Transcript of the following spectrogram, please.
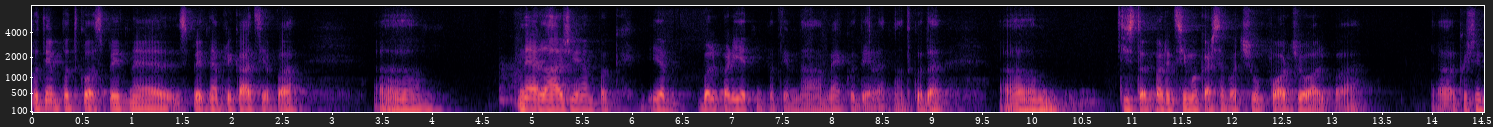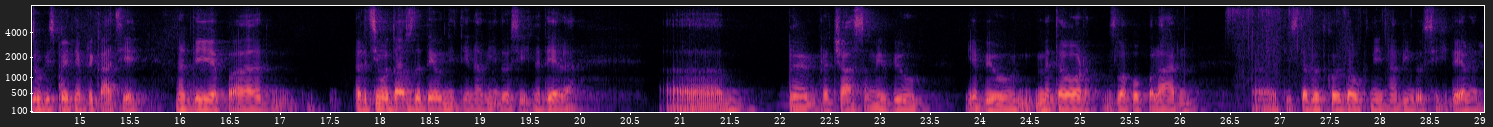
potem pa tako, spletne, spletne aplikacije pa uh, ne lažje, ampak je bolj prijetno potem na Meku delati. No. Tako da um, tisto je pa recimo, kar se pač v Forgeu ali pa kakšni drugi spletni aplikaciji naredi, je pa recimo dosti zadev niti na Windowsih ne dela. Uh, pred časom je bil, je bil Meteor zelo popularen. Eh, tiste bilo tako dolg ni na Windowsih delali.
